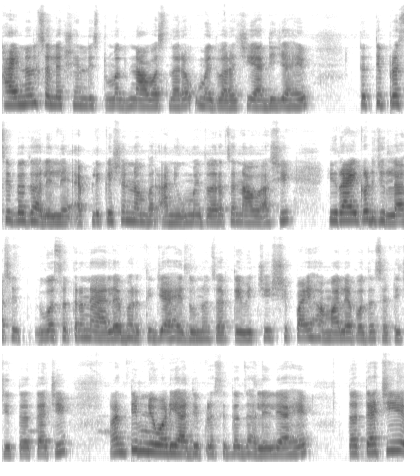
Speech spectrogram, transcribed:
फायनल सिलेक्शन लिस्टमध्ये नाव असणाऱ्या उमेदवाराची यादी जी आहे तर ती प्रसिद्ध झालेली आहे. ॲप्लिकेशन नंबर आणि उमेदवाराचं नाव अशी ही रायगड जिल्हा व सत्र न्यायालय भरती जी आहे दोन हजार तेवीसची शिपाई हमाल या पदासाठीची तर त्याची अंतिम निवड यादी प्रसिद्ध झालेली आहे. तर त्याची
